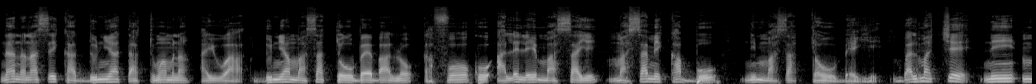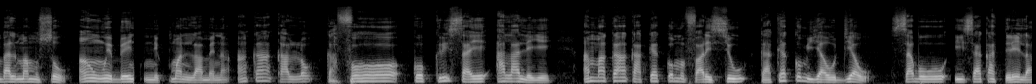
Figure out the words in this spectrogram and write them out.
n'a nana se ka duniɲa ta tuma min na ayiwa duniɲa masa tɔw bɛɛ b'a lɔ k'a fɔ ko ale le ye masa ye masa min ka bon ni masa tɔw bɛɛ ye n balimacɛ ni n balimamuso anw be nin kuma lamɛnna an k'an ka lɔ k'a fɔ ko krista ye ala le ye an man kan ka kɛ komi farisiw ka kɛ komi yahudiyaw sabu isa ka tile la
